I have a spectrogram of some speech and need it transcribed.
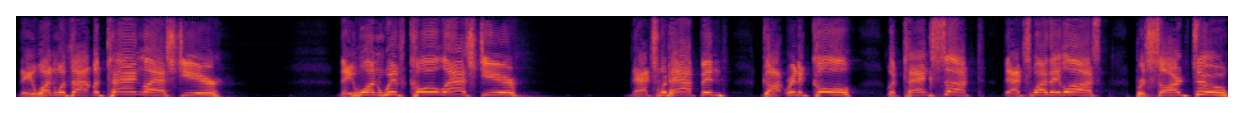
they won without Letang last year. They won with Cole last year. That's what happened. Got rid of Cole. Letang sucked. That's why they lost. Brassard, too.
